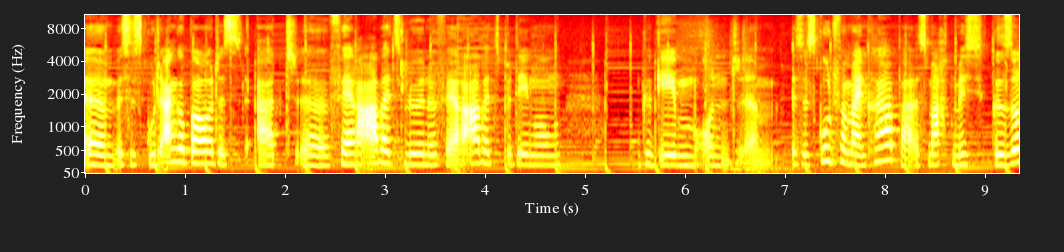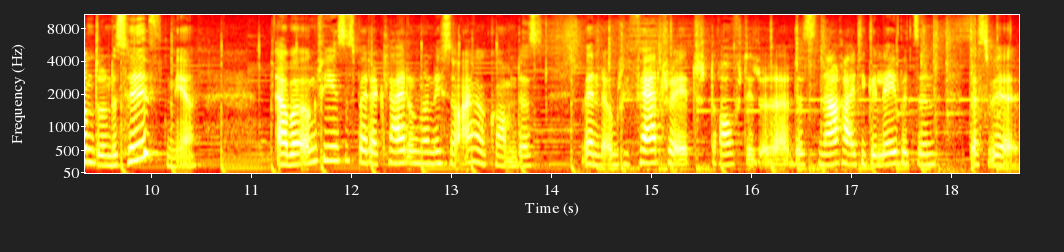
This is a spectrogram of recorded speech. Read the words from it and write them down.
ähm, es ist gut angebaut, es hat äh, faire Arbeitslöhne, faire Arbeitsbedingungen gegeben und ähm, es ist gut für meinen Körper, es macht mich gesund und es hilft mir. Aber irgendwie ist es bei der Kleidung noch nicht so angekommen, dass wenn irgendwie Fairtrade draufsteht oder das nachhaltige Labels sind, dass wir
